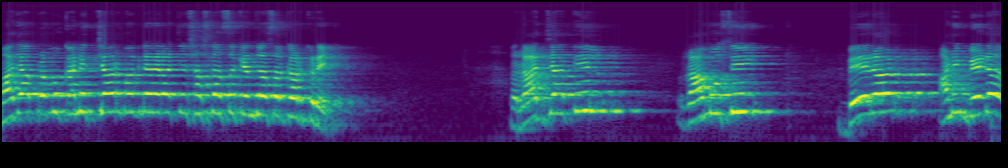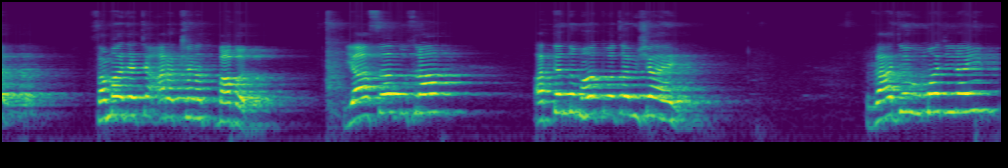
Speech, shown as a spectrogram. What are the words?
माझ्या प्रमुखाने चार मागण्या आहे राज्य शासनाचं केंद्र सरकारकडे. राज्यातील रामोशी बेरड आणि बेडर समाजाच्या आरक्षणाबाबत यासह दुसरा अत्यंत महत्त्वाचा विषय आहे. राजे उमाजी नाईक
